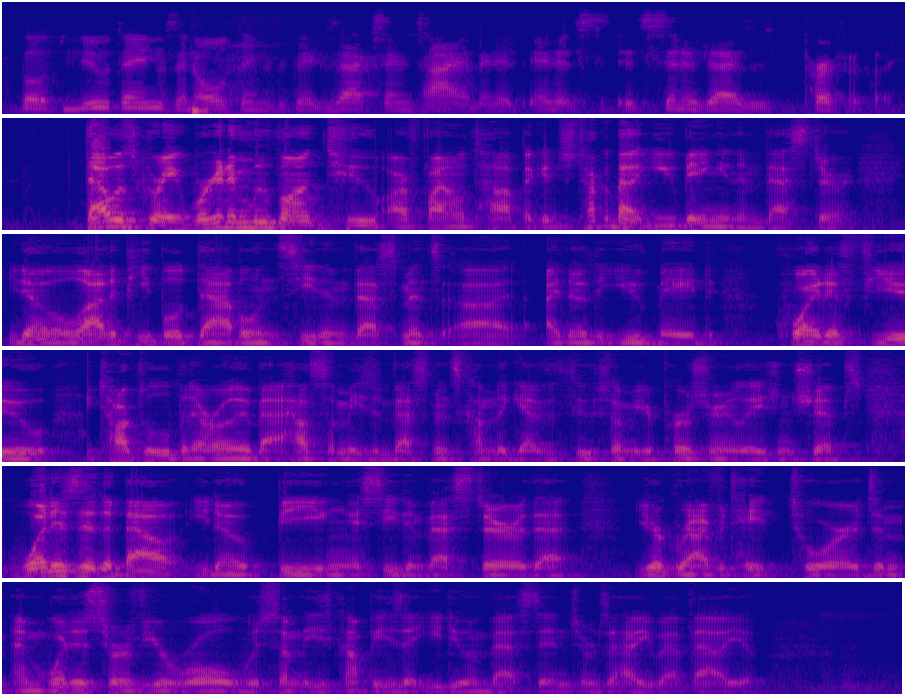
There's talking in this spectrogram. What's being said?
both new things and old things at the exact same time, and it and it's, it synergizes perfectly. That was great. We're going to move on to our final topic and just talk about you being an investor. You know, a lot of people dabble in seed investments. Uh, I know that you've made quite a few. You talked a little bit earlier about how some of these investments come together through some of your personal relationships. What is it about, you know, being a seed investor that you're gravitate towards and, and what is sort of your role with some of these companies that you do invest in in terms of how you add value?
